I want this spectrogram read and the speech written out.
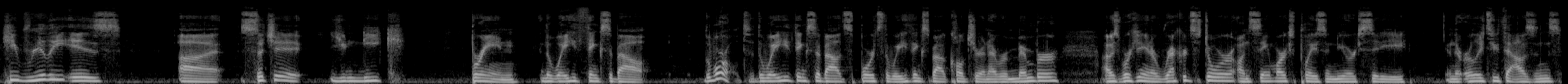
he really is uh, such a unique brain in the way he thinks about the world, the way he thinks about sports, the way he thinks about culture. And I remember I was working in a record store on St. Mark's Place in New York City in the early 2000s,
